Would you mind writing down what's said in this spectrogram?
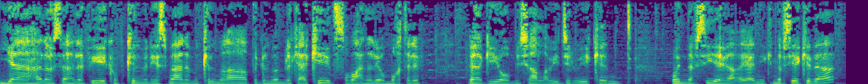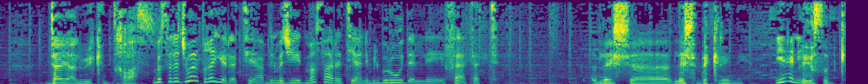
يا هلا وسهلا فيك وبكل من يسمعنا من كل مناطق المملكة. أكيد صباحنا اليوم مختلف. باقي يوم إن شاء الله ويجي ال weekend. والنفسية يعني النفسية كذا جاية على ال weekend خلاص. بس الأجواء تغيرت يا عبد المجيد ما صارت يعني بالبرودة اللي فاتت. ليش ليش تذكريني؟ يعني هي صدق.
